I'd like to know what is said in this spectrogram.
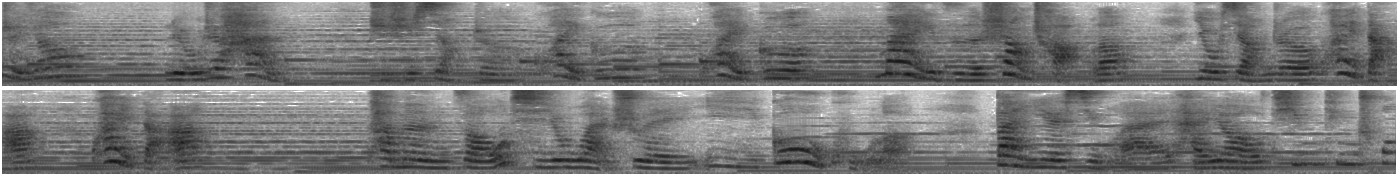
着腰，流着汗，只是想着快割。快割，麦子上场了，又想着快打，快打。他们早起晚睡已够苦了，半夜醒来还要听听窗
